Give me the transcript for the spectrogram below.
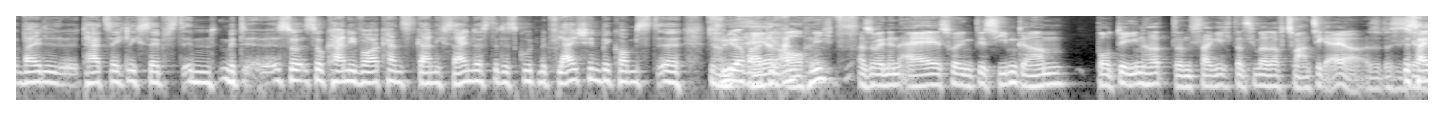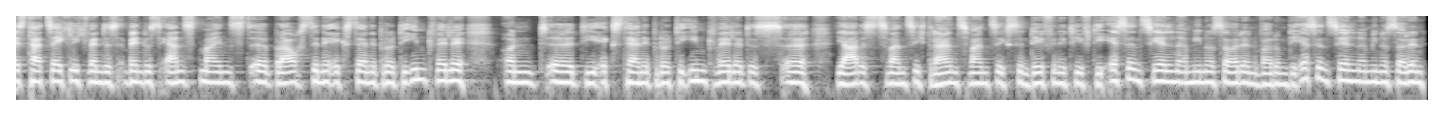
weil tatsächlich selbst in, mit so, so Carnivore kann es gar nicht sein, dass du das gut mit Fleisch hinbekommst. Äh, früher war die auch nicht. Also wenn ein Ei so irgendwie sieben Gramm Protein hat, dann sage ich, dann sind wir auf 20 Eier. Also das ist das ja heißt tatsächlich, wenn, das, wenn du es ernst meinst, äh, brauchst du eine externe Proteinquelle und äh, die externe Proteinquelle des äh, Jahres 2023 sind definitiv die essentiellen Aminosäuren. Warum die essentiellen Aminosäuren?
